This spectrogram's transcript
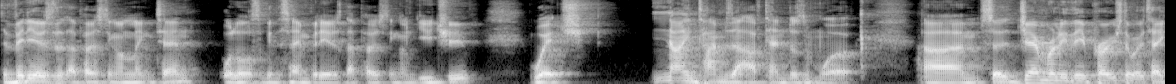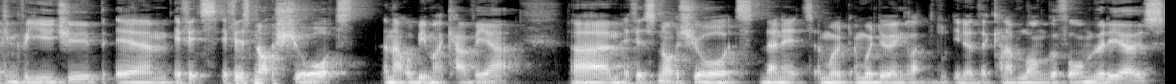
the videos that they're posting on LinkedIn will also be the same videos they're posting on YouTube, which nine times out of ten doesn't work. Um, so generally, the approach that we're taking for YouTube, um, if it's if it's not short, and that would be my caveat. Um, if it's not short, then it's and we're and we're doing like you know the kind of longer form videos.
